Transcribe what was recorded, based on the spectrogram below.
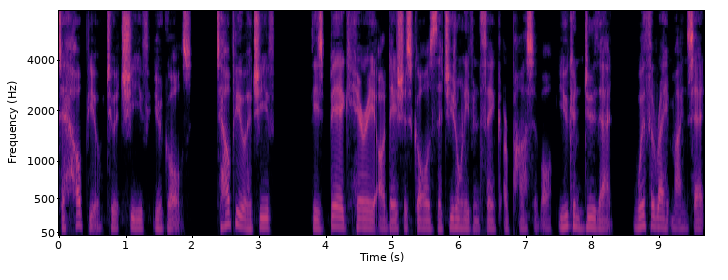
to help you to achieve your goals, to help you achieve these big, hairy, audacious goals that you don't even think are possible. You can do that with the right mindset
